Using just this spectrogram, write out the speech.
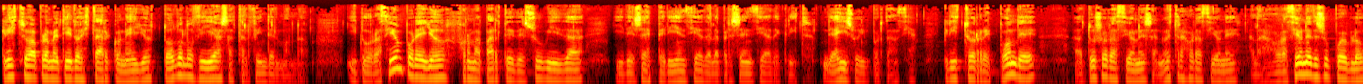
Cristo ha prometido estar con ellos todos los días hasta el fin del mundo. Y tu oración por ellos forma parte de su vida y de esa experiencia de la presencia de Cristo. De ahí su importancia. Cristo responde a tus oraciones, a nuestras oraciones, a las oraciones de su pueblo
